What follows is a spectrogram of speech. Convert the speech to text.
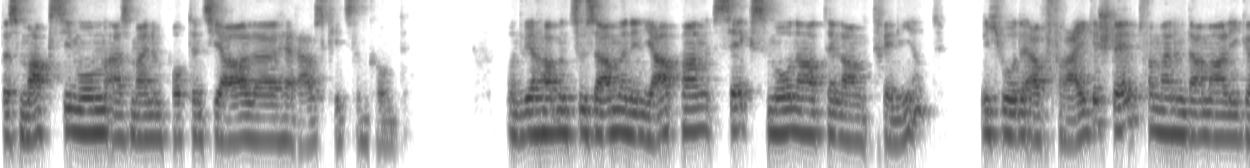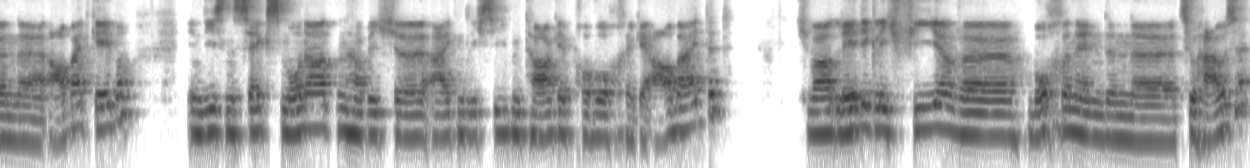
das Maximum aus meinem Potenzial herauskitzeln konnte. Und wir haben zusammen in Japan sechs Monate lang trainiert. Ich wurde auch freigestellt von meinem damaligen äh, Arbeitgeber. In diesen sechs Monaten habe ich äh, eigentlich sieben Tage pro Woche gearbeitet. Ich war lediglich vier äh, Wochenenden äh, zu Hause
